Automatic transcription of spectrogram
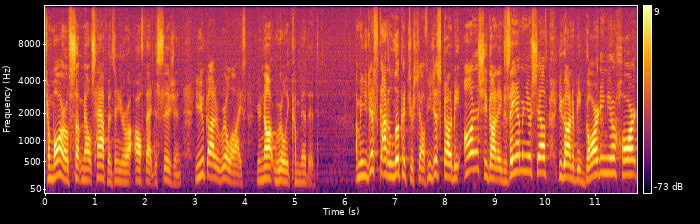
tomorrow something else happens and you're off that decision, you got to realize you're not really committed. I mean, you just got to look at yourself. You just got to be honest. You got to examine yourself. You got to be guarding your heart.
